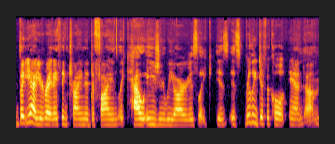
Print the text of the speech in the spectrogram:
but yeah you're right i think trying to define like how asian we are is like is is really difficult and um,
